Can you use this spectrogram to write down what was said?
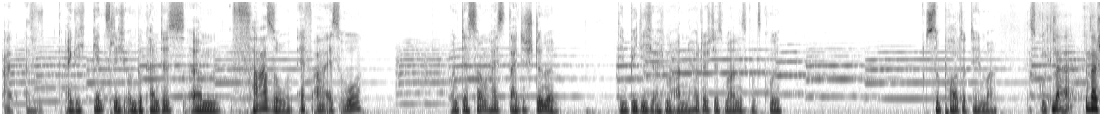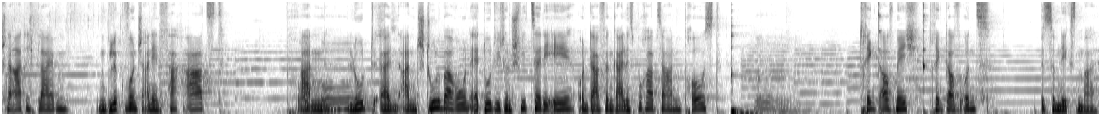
also eigentlich gänzlich unbekannt ist. Ähm, Faso, F-A-S-O. Und der Song heißt Deine Stimme. Den biete ich euch mal an. Hört euch das mal an, das ist ganz cool. Supportet den mal. Das ist gut. Immer, immer schön artig bleiben. Ein Glückwunsch an den Facharzt, an. Lud, äh, an Stuhlbaron.ludwig und Schweizer.de und dafür ein geiles Buch absahnen. Prost. Hm. Trinkt auf mich, trinkt auf uns. Bis zum nächsten Mal.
